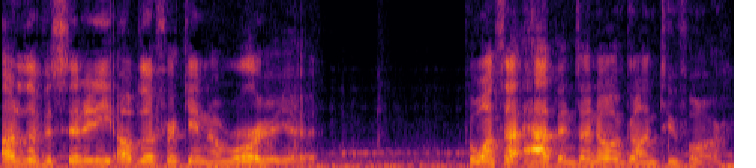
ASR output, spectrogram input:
out of the vicinity of the freaking Aurora yet. But once that happens, I know I've gone too far.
